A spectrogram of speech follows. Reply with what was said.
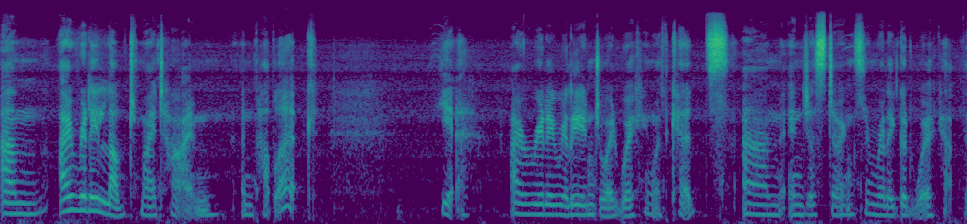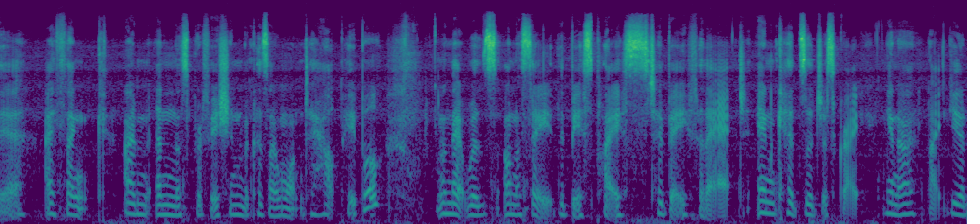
Um, I really loved my time in public. Yeah, I really, really enjoyed working with kids um, and just doing some really good work up there. I think I'm in this profession because I want to help people, and that was honestly the best place to be for that. And kids are just great, you know, like you're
